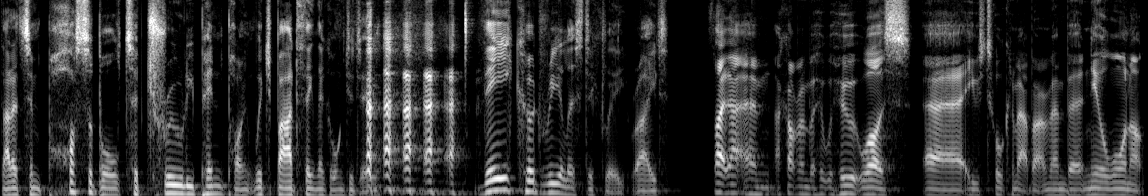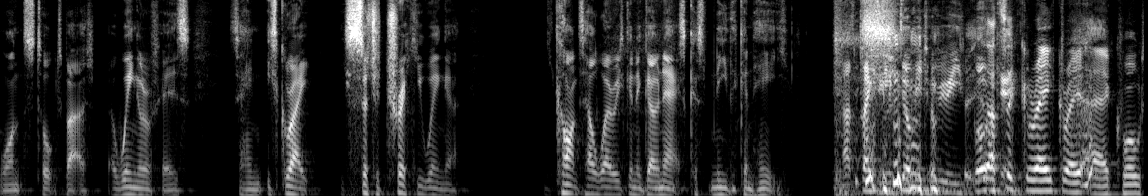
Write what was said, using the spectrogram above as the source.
that it's impossible to truly pinpoint which bad thing they're going to do. they could realistically, right? It's like that. Um, I can't remember who, who it was uh, he was talking about, but I remember Neil Warnock once talked about a, a winger of his saying he's great. He's such a tricky winger. You can't tell where he's going to go next because neither can he. That's basically WWE's booking. That's a great, great uh, quote.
